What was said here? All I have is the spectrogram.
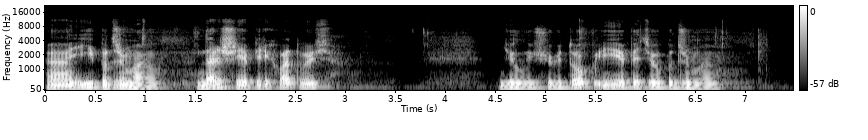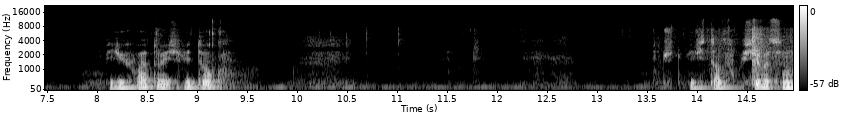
и поджимаю. Дальше я перехватываюсь, делаю еще виток и опять его поджимаю. Перехватываюсь, виток. Что-то перестал фокусироваться.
